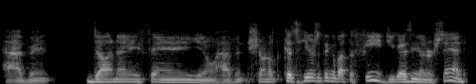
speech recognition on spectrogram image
haven't done anything, you know, haven't shown up. Because here's the thing about the Fiend, you guys need to understand,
